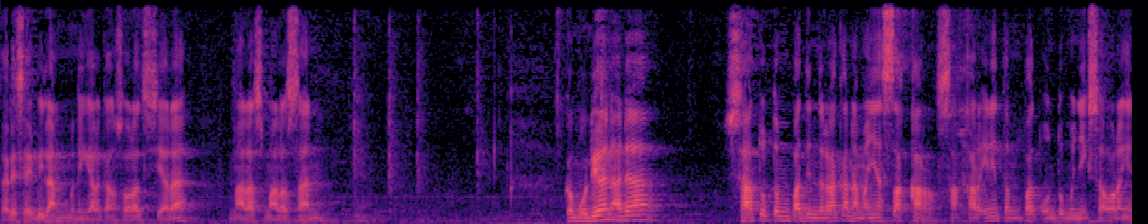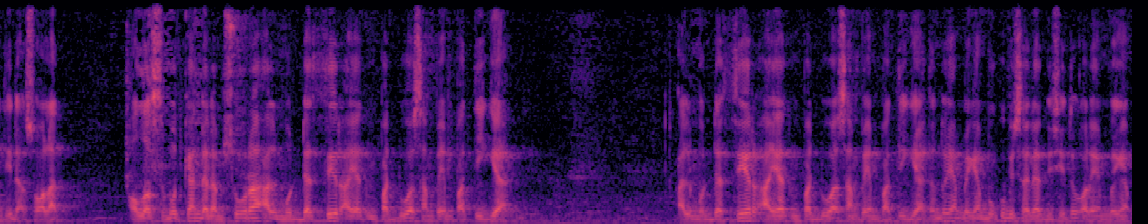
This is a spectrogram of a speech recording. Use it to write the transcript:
Tadi saya bilang meninggalkan salat secara malas-malesan. Kemudian ada satu tempat di neraka namanya sakar. Sakar ini tempat untuk menyiksa orang yang tidak sholat. Allah sebutkan dalam surah Al-Muddathir ayat 42 sampai 43. Al-Muddathir ayat 42 sampai 43. Tentu yang pegang buku bisa lihat di situ. Kalau yang pegang,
